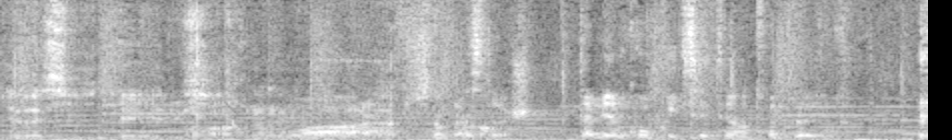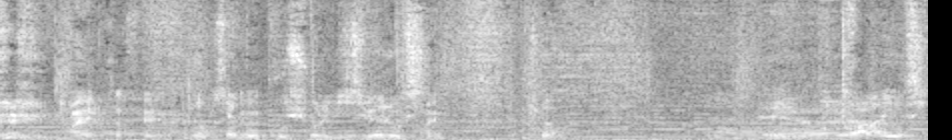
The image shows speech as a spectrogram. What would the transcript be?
Il y a de l'acidité, il y a du citron. Voilà, tout simplement. Fastoche. T'as bien compris que c'était un trompe-l'œil, en fait. Oui, tout à fait. ouais. Donc il y a beaucoup sur le visuel aussi. Tu vois Euh, Et, et euh, aussi,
